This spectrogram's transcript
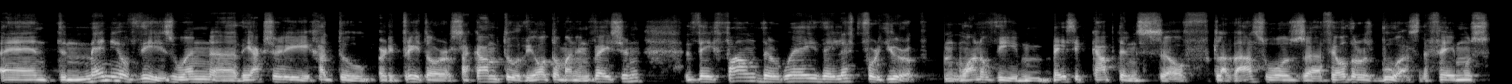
And many of these, when uh, they actually had to retreat or succumb to the Ottoman invasion, they found their way, they left for Europe. One of the basic captains of Kladas was uh, Theodoros Bouas, the famous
